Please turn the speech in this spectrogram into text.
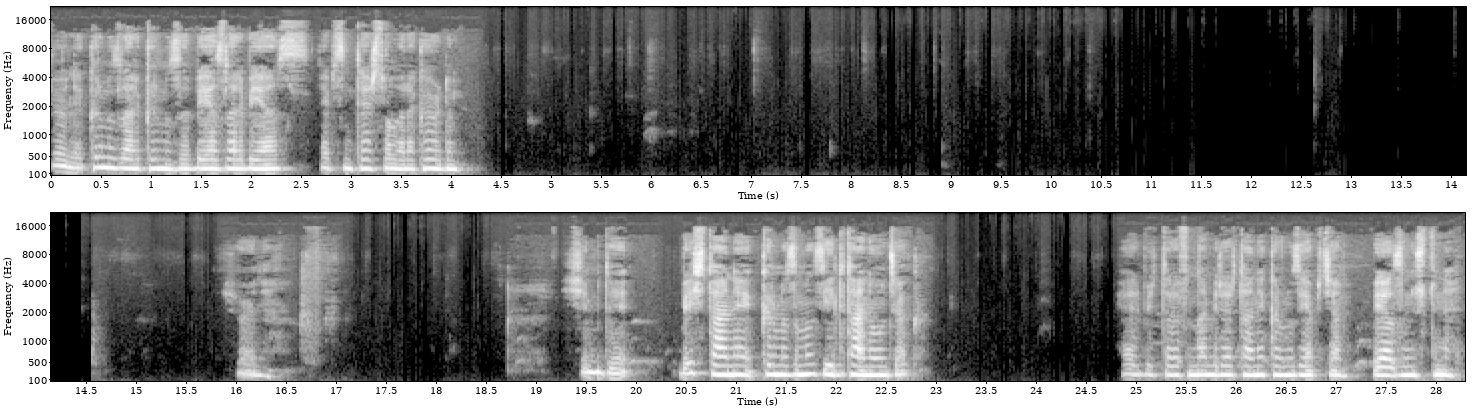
Şöyle kırmızıları kırmızı, beyazları beyaz. Hepsini ters olarak ördüm. Şöyle. Şimdi 5 tane kırmızımız 7 tane olacak. Her bir tarafından birer tane kırmızı yapacağım. Beyazın üstüne.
